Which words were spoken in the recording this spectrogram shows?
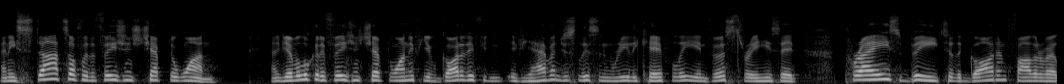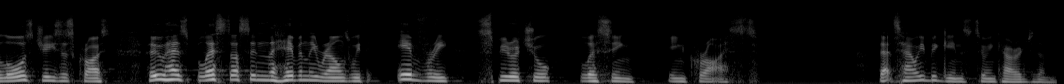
And he starts off with Ephesians chapter 1. And if you have a look at Ephesians chapter 1, if you've got it, if you, if you haven't, just listen really carefully. In verse 3, he said, Praise be to the God and Father of our Lord Jesus Christ, who has blessed us in the heavenly realms with every spiritual blessing in Christ. That's how he begins to encourage them.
